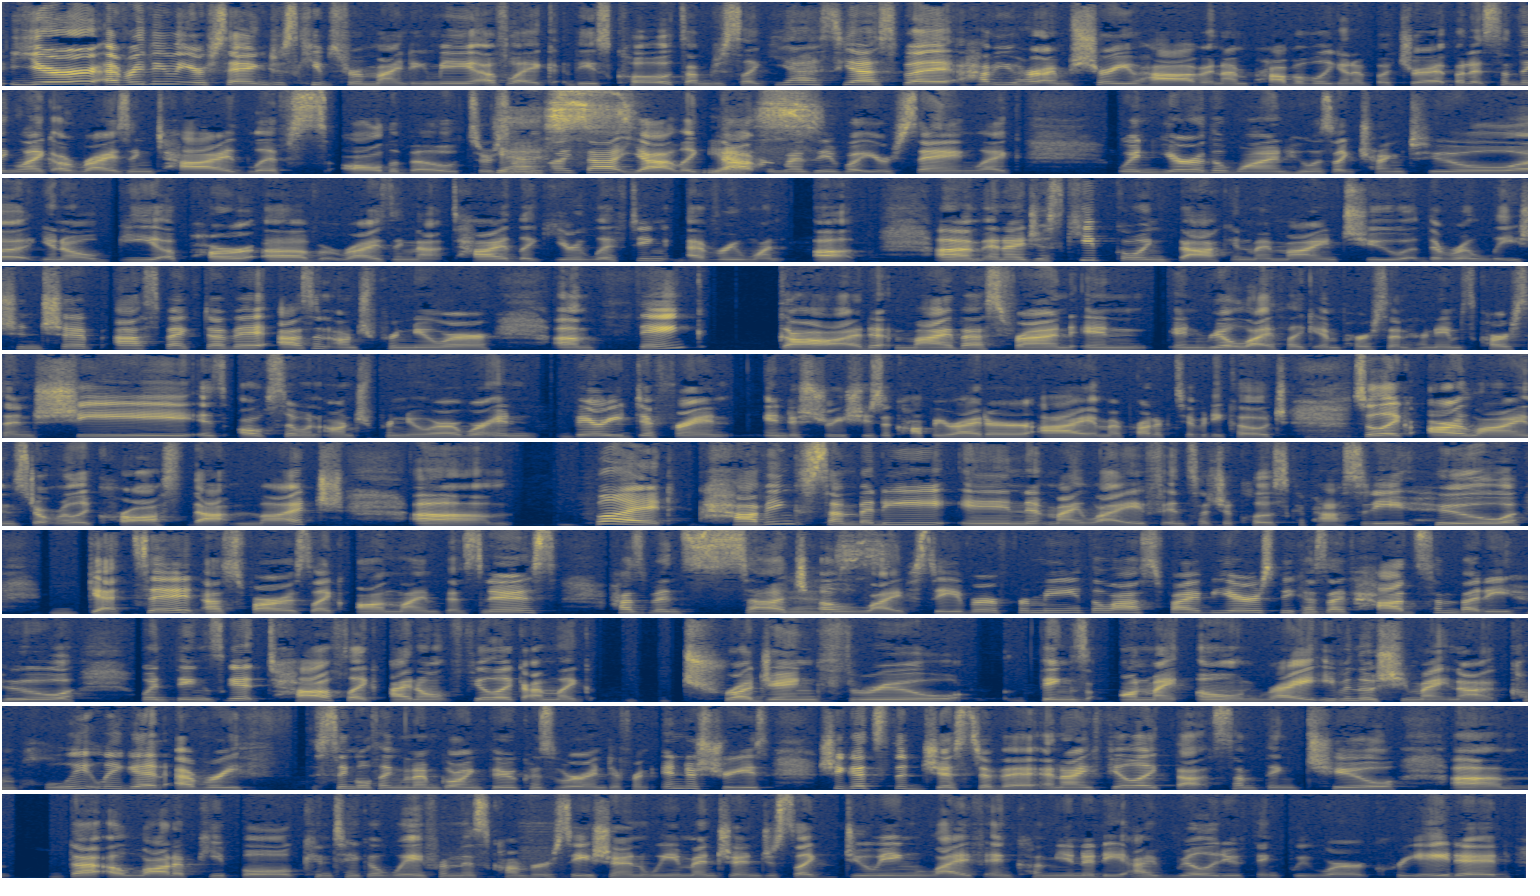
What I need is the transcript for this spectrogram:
You're everything that you're saying just keeps reminding me of like these quotes. I'm just like, yes, yes, but have you heard? I'm sure you have, and I'm probably gonna butcher it, but it's something like a rising tide lifts all the boats or yes. something like that. Yeah, like yes. that reminds me of what you're saying. Like when you're the one who is like trying to uh, you know be a part of rising that tide like you're lifting everyone up um, and i just keep going back in my mind to the relationship aspect of it as an entrepreneur um, thank God, my best friend in in real life, like in person, her name's Carson. She is also an entrepreneur. We're in very different industries. She's a copywriter. I am a productivity coach. So like our lines don't really cross that much. Um, but having somebody in my life in such a close capacity who gets it as far as like online business has been such yes. a lifesaver for me the last five years because mm. I've had somebody who, when things get tough, like I don't feel like I'm like trudging through things on my own, right? Even though she might not completely get every single thing that I'm going through because we're in different industries, she gets the gist of it. And I feel like that's something too um, that a lot of people can take away from this conversation. We mentioned just like doing life in community. I really do think we were created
